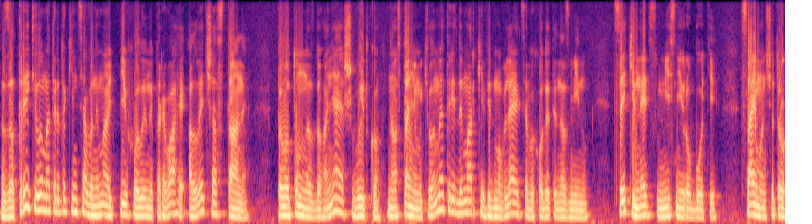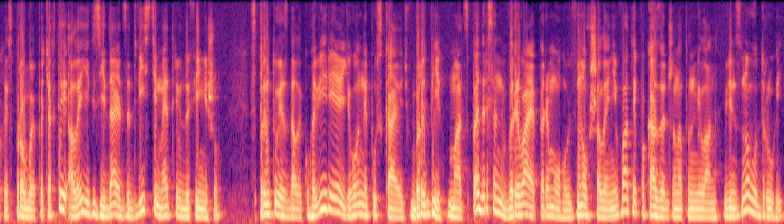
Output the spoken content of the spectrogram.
За 3 кілометри до кінця вони мають півхвилини переваги, але час стане. Пелотон наздоганяє швидко. На останньому кілометрі Демаркі відмовляється виходити на зміну. Це кінець сумісній роботі. Саймон ще трохи спробує потягти, але їх з'їдають за 200 метрів до фінішу. Спринтує здалеку Гавірія, його не пускають. В боротьбі Мац Педерсен вириває перемогу. Знов шалені вати, показує Джонатан Мілан. Він знову другий.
